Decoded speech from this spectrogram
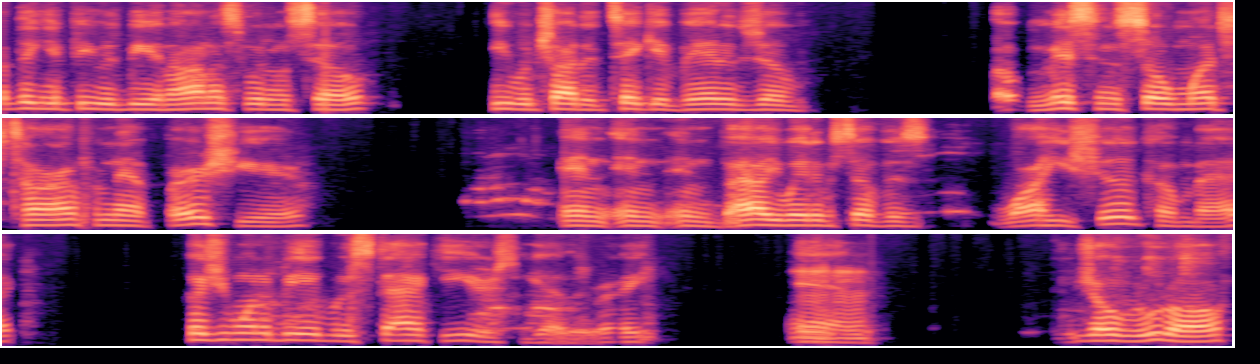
I think if he was being honest with himself, he would try to take advantage of of missing so much time from that first year and and, and evaluate himself as why he should come back. Because you want to be able to stack years together, right? Mm-hmm. And Joe Rudolph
